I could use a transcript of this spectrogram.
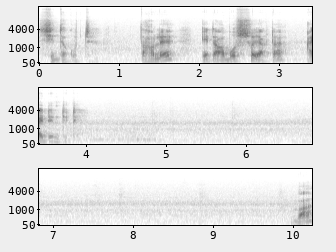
সিদ্ধ করছে। তাহলে এটা অবশ্যই একটা আইডেন্টিটি। বা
